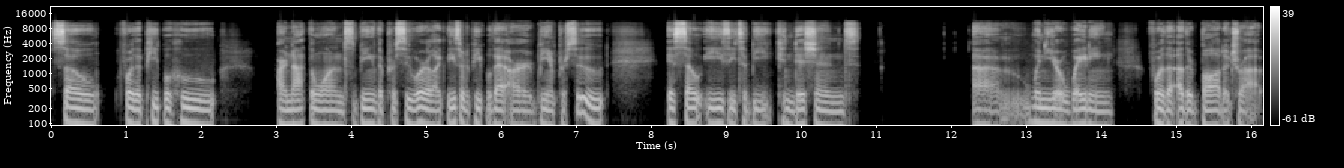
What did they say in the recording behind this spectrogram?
So for the people who are not the ones being the pursuer, like these are the people that are being pursued, it's so easy to be conditioned um, when you're waiting for the other ball to drop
